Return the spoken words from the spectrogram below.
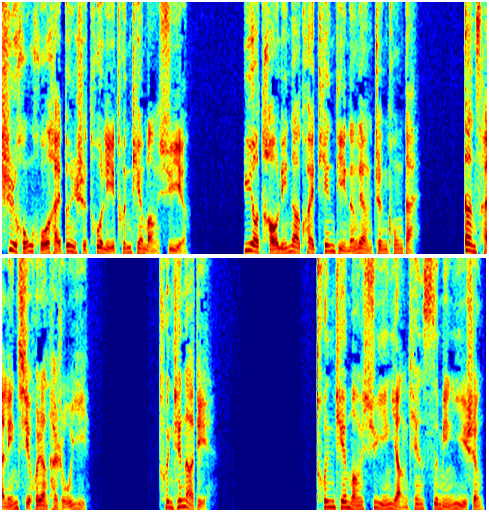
赤红火海顿时脱离吞天蟒虚影，欲要逃离那块天地能量真空带，但彩铃岂会让他如意？吞天纳地！吞天蟒虚影仰天嘶鸣一声，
